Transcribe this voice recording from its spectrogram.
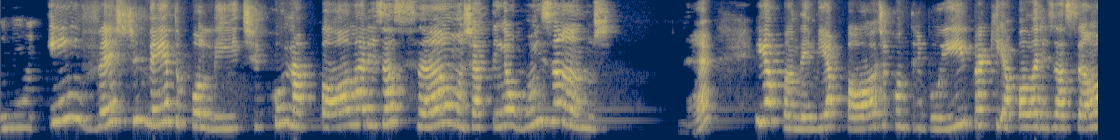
um investimento político na polarização já tem alguns anos, né? E a pandemia pode contribuir para que a polarização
